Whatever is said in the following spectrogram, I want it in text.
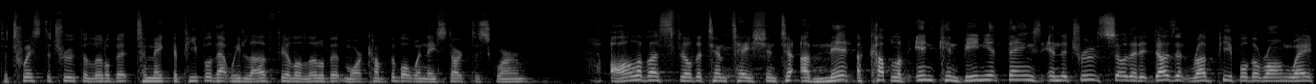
to twist the truth a little bit, to make the people that we love feel a little bit more comfortable when they start to squirm all of us feel the temptation to omit a couple of inconvenient things in the truth so that it doesn't rub people the wrong way.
